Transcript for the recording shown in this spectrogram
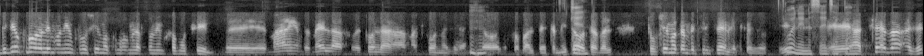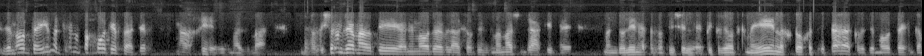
בדיוק כמו לימונים כבושים או כמו מלפפונים חמוצים, במים, במלח וכל המתכון הזה. אני מהמם. לא זוכר בעל פה את המיטות, אבל תופסים אותם בצנצנת כזאת. בואי אני אנסה את זה אה. הצבע, זה, זה מאוד טעים, הצבע פחות יפה, הצבע מאחיר עם הזמן. הראשון זה אמרתי, אני מאוד אוהב לעשות את זה ממש דק עם אה, מנדולינה כזאת של אה, פטריות כמהין, לחתוך את זה דק, וזה מאוד טעים גם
